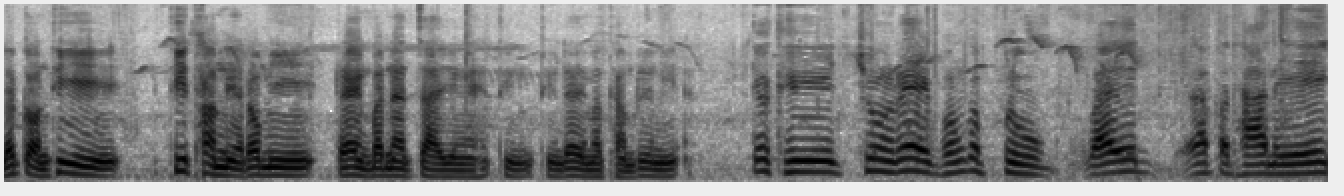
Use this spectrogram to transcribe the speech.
แล้วก่อนที่ที่ทำเนี่ยเรามีแรงบันดาลใจยังไงฮะถึงถึงได้มาทำเรื่องนี้ ก็คือช่วงแรกผมก็ปลูกไว้รับประทานเอง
